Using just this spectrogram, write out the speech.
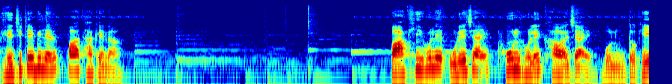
ভেজিটেবিলের পা থাকে না। পাখি হলে উড়ে যায়, ফুল হলে খাওয়া যায়, বলুন তো কি?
